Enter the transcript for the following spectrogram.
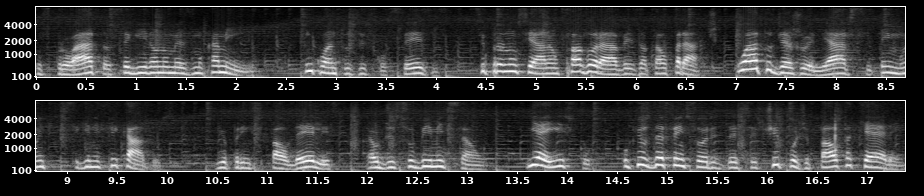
Os croatas seguiram no mesmo caminho, enquanto os escoceses se pronunciaram favoráveis a tal prática. O ato de ajoelhar-se tem muitos significados, e o principal deles é o de submissão. E é isto o que os defensores desse tipo de pauta querem.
